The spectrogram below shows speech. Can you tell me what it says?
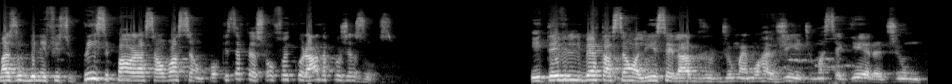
mas o benefício principal é a salvação, porque se a pessoa foi curada por Jesus e teve libertação ali, sei lá, de uma hemorragia, de uma cegueira, de um,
